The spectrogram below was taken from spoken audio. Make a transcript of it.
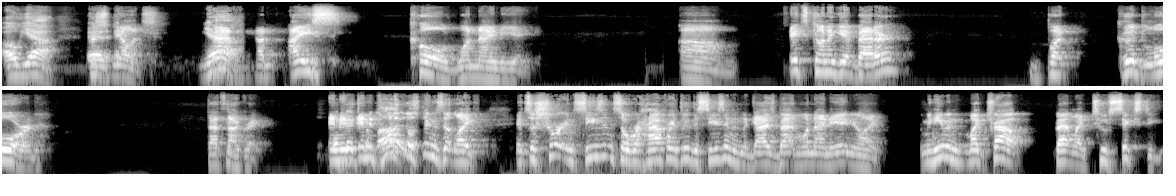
Oh yeah, Chris And- Yelich. yeah. An ice cold 198. Um, it's gonna get better, but good lord, that's not great. And, it, and it's one of those things that like it's a shortened season, so we're halfway through the season and the guy's batting 198, and you're like, I mean, even Mike Trout batting like 260.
